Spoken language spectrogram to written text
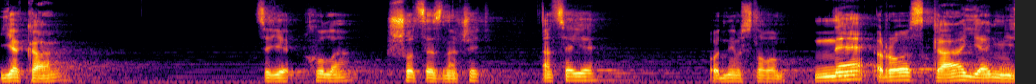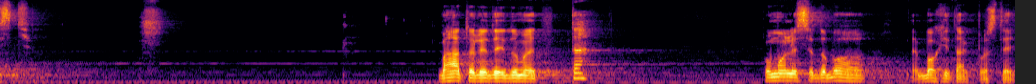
Яка це є хула? Що це значить? А це є одним словом, нерозкаяність. Багато людей думають, та, помолюся до Бога, Бог і так простить.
